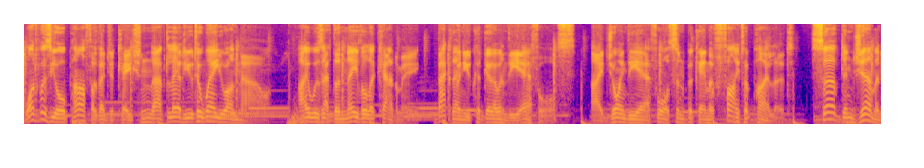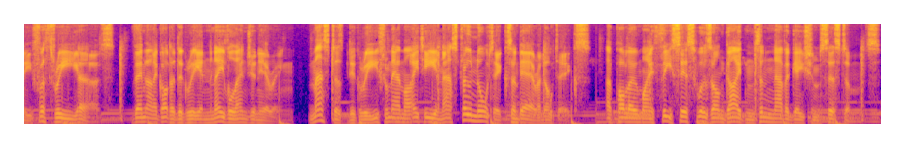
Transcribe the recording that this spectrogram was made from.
What was your path of education that led you to where you are now? I was at the Naval Academy. Back then you could go in the Air Force. I joined the Air Force and became a fighter pilot. Served in Germany for 3 years. Then I got a degree in naval engineering. Master's degree from MIT in astronautics and aeronautics. Apollo my thesis was on guidance and navigation systems.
